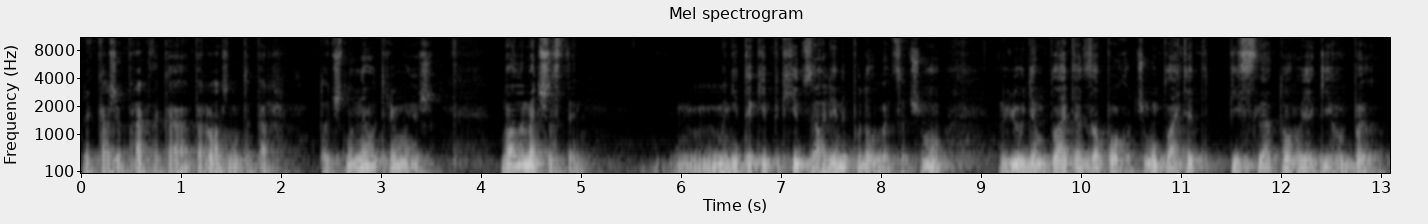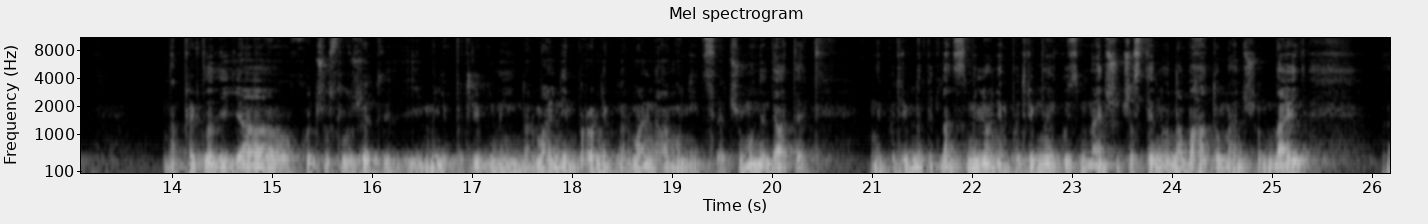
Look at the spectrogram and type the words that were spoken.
як каже практика, переважно тепер точно не отримуєш. Ну, але менше з тим. Мені такий підхід взагалі не подобається. Чому людям платять за похорон? Чому платять після того, як їх вбили? Наприклад, я хочу служити, і мені потрібний нормальний бронік, нормальна амуніція. Чому не дати? Не потрібно 15 мільйонів, потрібно якусь меншу частину, набагато меншу. Навіть е,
